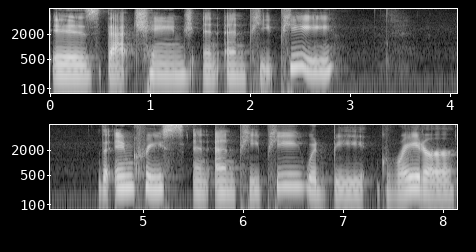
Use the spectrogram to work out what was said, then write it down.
is that change in NPP. The increase in NPP would be greater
